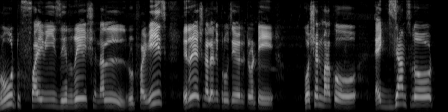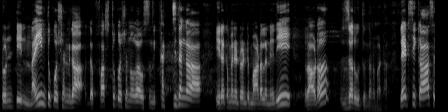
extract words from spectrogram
root five is irrational root five is irrational అని ప్రూవ్ చేయనటువంటి క్వశ్చన్ మనకు ఎగ్జామ్స్లో ట్వంటీ నైన్త్ క్వశ్చన్గా ద ఫస్ట్ క్వశ్చన్గా వస్తుంది. ఖచ్చితంగా ఈ రకమైనటువంటి మోడల్ అనేది రావడం జరుగుతుంది అనమాట లెట్ సి కాస్త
